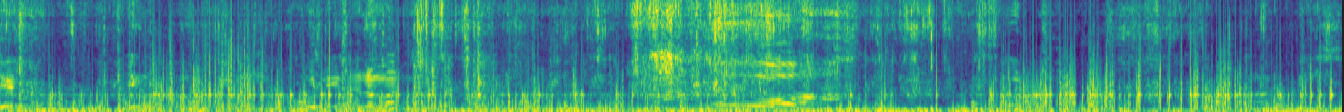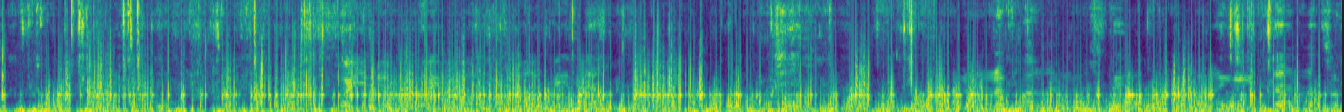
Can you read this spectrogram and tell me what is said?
Yun. Yun. Huli na naman. Wow. Kaya na Ano na pala gusto Nakita na sa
